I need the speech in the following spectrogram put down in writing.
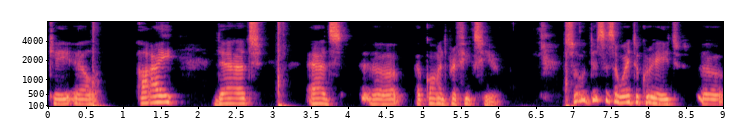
KLI that adds uh, a comment prefix here. So this is a way to create uh,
